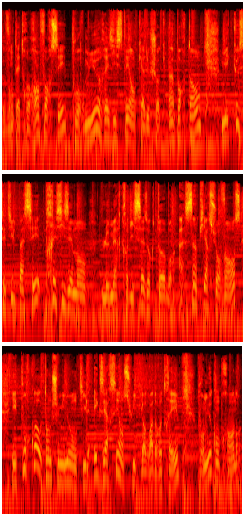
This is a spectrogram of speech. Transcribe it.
vont être renforcés pour mieux résister en cas de choc important. Mais que s'est-il passé précisément le mercredi 16 octobre à Saint-Pierre-sur-Vence? Et pourquoi autant de cheminots ont-ils exercé ensuite leur droit de retrait? Pour mieux comprendre,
